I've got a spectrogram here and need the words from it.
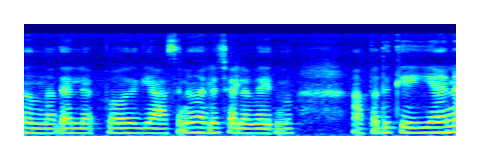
നിന്നതല്ലേ. അപ്പോൾ ഗ്യാസിന് നല്ല ചിലവായിരുന്നു. അപ്പോൾ അത് ഞാൻ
